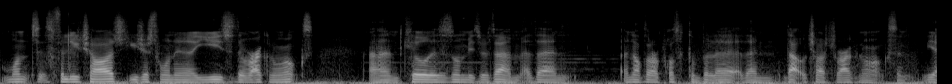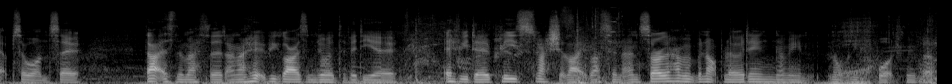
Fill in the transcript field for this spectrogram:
once it's fully charged you just want to use the Ragnaroks and kill the zombies with them and then another bullet and then that will charge Ragnaroks and yep so on. So that is the method and I hope you guys enjoyed the video. If you did please smash the like button and sorry I haven't been uploading I mean not many people watch me but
